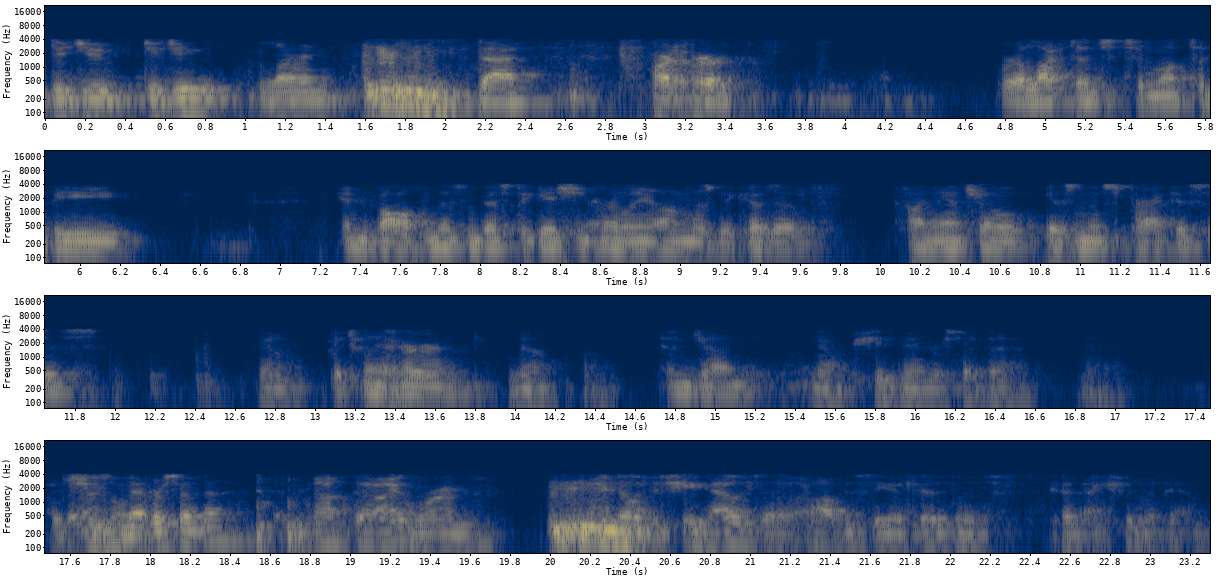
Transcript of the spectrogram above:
Did you, did you learn that part of her reluctance to want to be involved in this investigation early on was because of financial business practices No, between her and, no, and John? no, she's never said that. Oh, She's never said that? Not that I learned. I know that she has uh, obviously a business connection with him.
